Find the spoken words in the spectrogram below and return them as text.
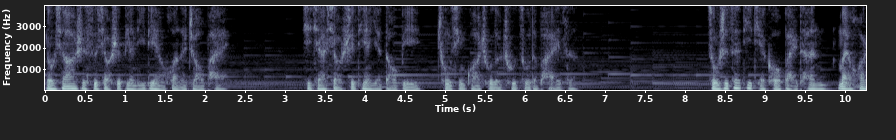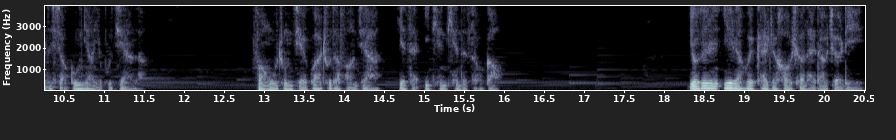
楼下二十四小时便利店换了招牌，几家小吃店也倒闭，重新挂出了出租的牌子。总是在地铁口摆摊卖花的小姑娘也不见了。房屋中介挂出的房价也在一天天的走高。有的人依然会开着豪车来到这里，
